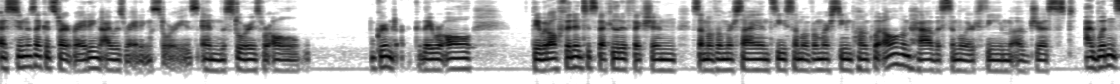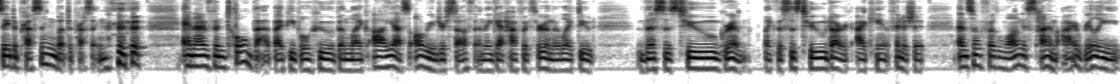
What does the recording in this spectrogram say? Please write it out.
as soon as I could start writing, I was writing stories, and the stories were all grimdark. They were all they would all fit into speculative fiction. Some of them are sciency, some of them are steampunk, but all of them have a similar theme of just I wouldn't say depressing, but depressing. and I've been told that by people who've been like, "Ah, yes, I'll read your stuff," and they get halfway through and they're like, "Dude, this is too grim. Like, this is too dark. I can't finish it. And so, for the longest time, I really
